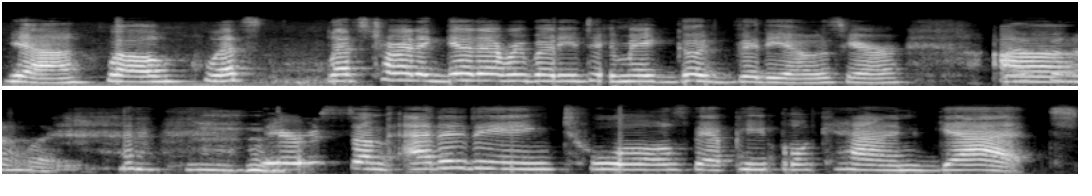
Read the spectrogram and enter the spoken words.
Yeah. Well, let's let's try to get everybody to make good videos here. Um, Definitely. there's some editing tools that people can get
